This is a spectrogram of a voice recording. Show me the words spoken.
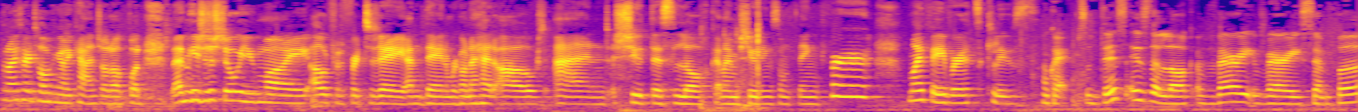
When I start talking, I can't shut up. But let me just show you my outfit for today and then we're gonna head out out and shoot this look and I'm shooting something for my favorites, Cluse. Okay, so this is the look, very, very simple.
